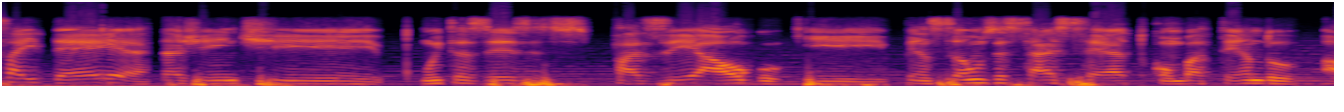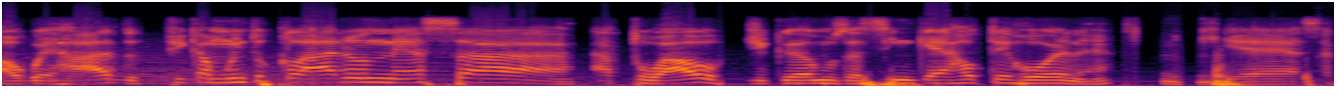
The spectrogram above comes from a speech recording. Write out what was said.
Essa ideia da gente muitas vezes fazer algo que pensamos estar certo, combatendo algo errado, fica muito claro nessa atual, digamos assim, guerra ao terror, né? Uhum. Que é essa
